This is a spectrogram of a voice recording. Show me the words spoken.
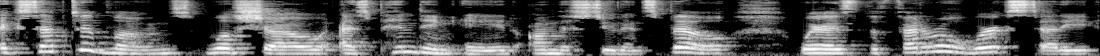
Accepted loans will show as pending aid on the student's bill, whereas the federal work study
